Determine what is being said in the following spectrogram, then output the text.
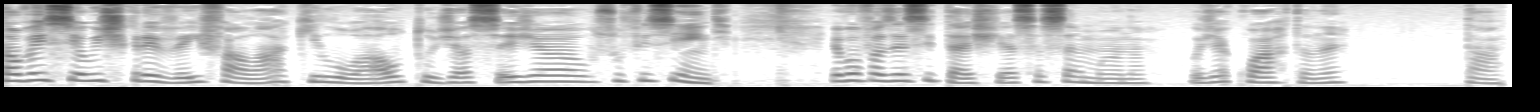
Talvez se eu escrever e falar aquilo alto já seja o suficiente. Eu vou fazer esse teste essa semana. Hoje é quarta, né? Tá.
